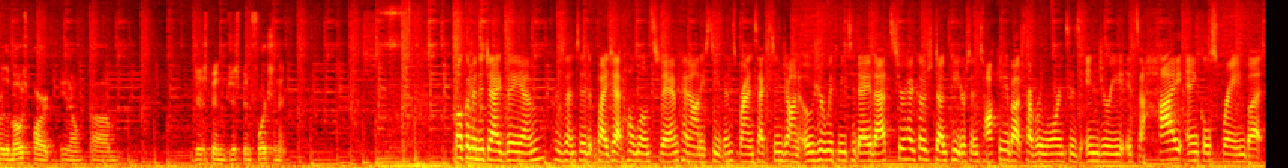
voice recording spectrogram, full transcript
for the most part, you know, um, just been just been fortunate. Welcome into Jags AM, presented by Jet Home Loans today. I'm Kainani Stevens, Brian Sexton, John Oehser with me today. That's your head coach, Doug Pederson talking about Trevor Lawrence's injury. It's a high ankle sprain, but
